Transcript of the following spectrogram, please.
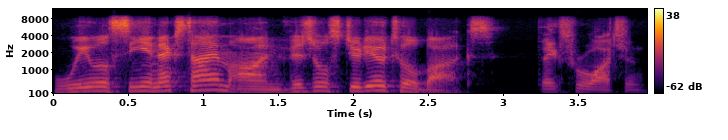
we will see you next time on Visual Studio Toolbox. Thanks for watching.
